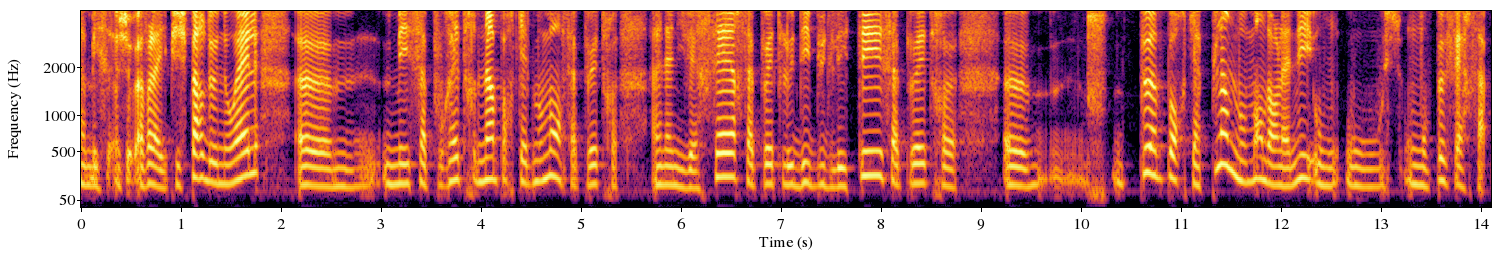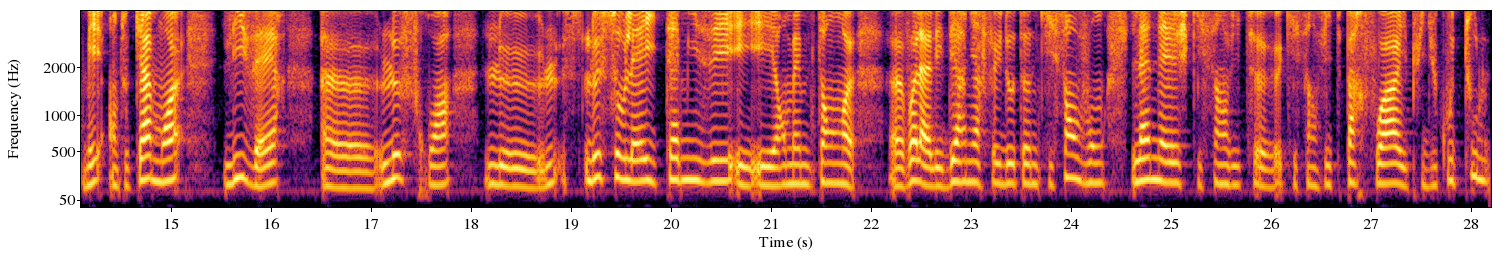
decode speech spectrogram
Ah, mais je, ah, voilà. Et puis je parle de Noël euh, mais ça pourrait être n'importe quel moment. Ça peut être un anniversaire ça peut être le début de l'été ça peut être euh, peu importe. Il y a plein de moments dans l'année où, on peut faire ça. Mais en tout cas moi l'hiver euh, le froid, le, le, soleil tamisé et, en même temps, euh, euh, voilà, les dernières feuilles d'automne qui s'en vont, la neige qui s'invite, qui s'invite parfois, et puis du coup tout,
